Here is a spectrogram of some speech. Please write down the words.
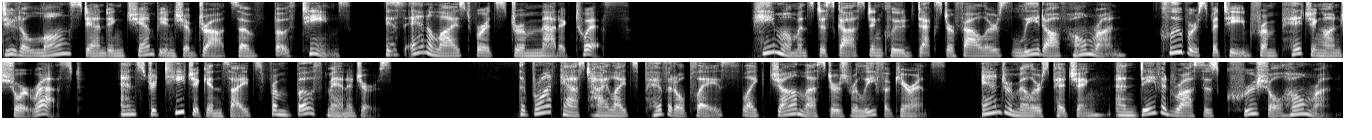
due to long standing championship droughts of both teams, is analyzed for its dramatic twists. Key moments discussed include Dexter Fowler's lead-off home run, Kluber's fatigue from pitching on short rest, and strategic insights from both managers. The broadcast highlights pivotal plays like Jon Lester's relief appearance, Andrew Miller's pitching, and David Ross's crucial home run.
